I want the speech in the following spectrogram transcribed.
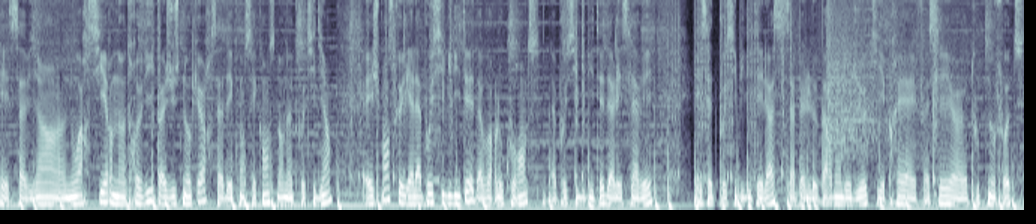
Et ça vient noircir notre vie, pas juste nos cœurs, ça a des conséquences dans notre quotidien. Et je pense qu'il y a la possibilité d'avoir l'eau courante, la possibilité d'aller se laver. Et cette possibilité-là, ça s'appelle le pardon de Dieu qui est prêt à effacer euh, toutes nos fautes.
